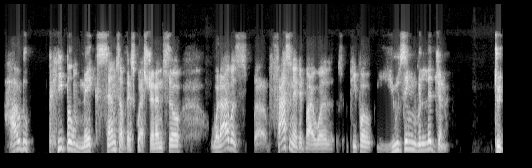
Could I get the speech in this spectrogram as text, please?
how do people make sense of this question, and so what I was uh, fascinated by was people using religion to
